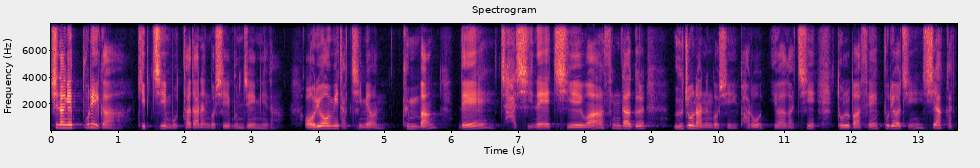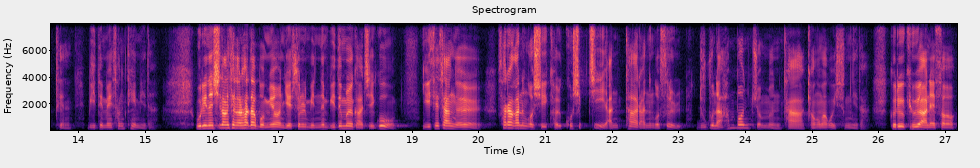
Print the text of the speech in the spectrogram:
신앙의 뿌리가 깊지 못하다는 것이 문제입니다. 어려움이 닥치면 금방 내 자신의 지혜와 생각을 의존하는 것이 바로 이와 같이 돌밭에 뿌려진 씨앗 같은 믿음의 상태입니다. 우리는 신앙생활을 하다 보면 예수를 믿는 믿음을 가지고 이 세상을 살아가는 것이 결코 쉽지 않다라는 것을 누구나 한 번쯤은 다 경험하고 있습니다. 그리고 교회 안에서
